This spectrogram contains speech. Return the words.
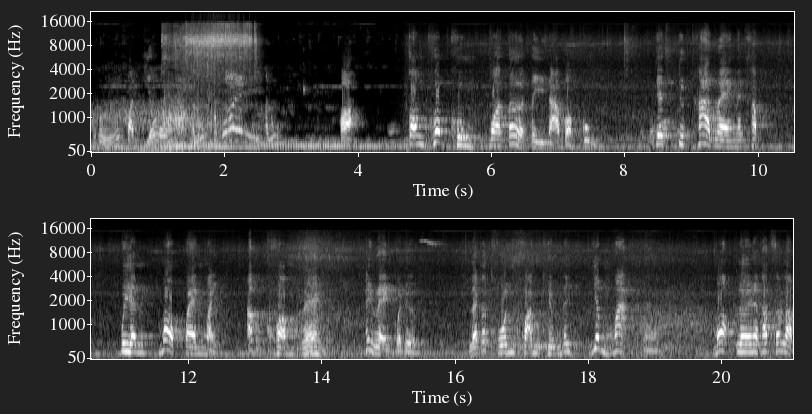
โอ้โหฟันเขียวเลยทะลุโอ้ยทะลุอะกองควบคุมมอเตอร์ตีน้ำบอกกุ้ง 7.5 แรงนะครับ เปลี่ยนหม้อแปลงใหม่ อัพความแรงให้แรงกว่าเดิม และก็ทนความเค็มได้เยี่ยมมากนะฮะ เหมาะเลยนะครับสำหรับ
